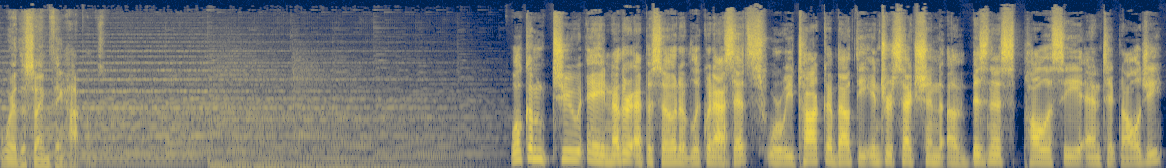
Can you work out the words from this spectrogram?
where the same thing happens. Welcome to another episode of Liquid Assets, where we talk about the intersection of business, policy, and technology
